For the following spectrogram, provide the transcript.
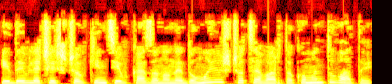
І дивлячись, що в кінці вказано, не думаю, що це варто коментувати.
